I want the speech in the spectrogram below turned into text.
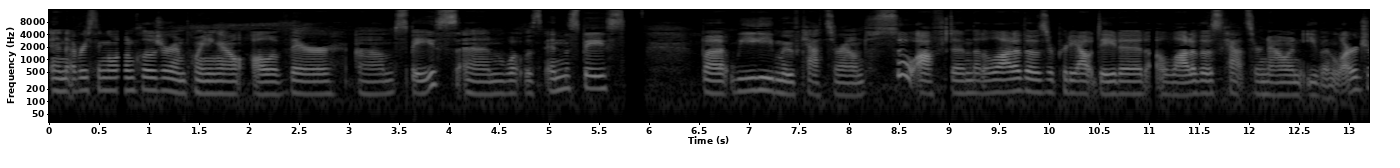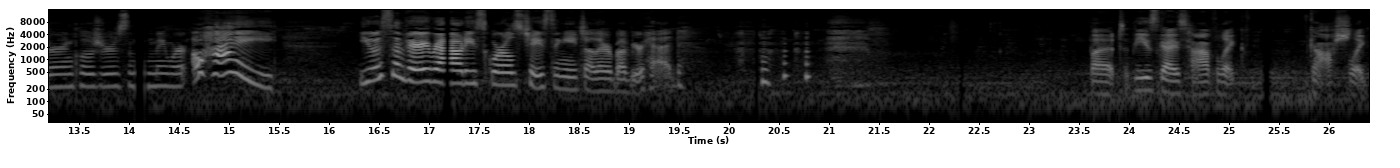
in every single enclosure and pointing out all of their um, space and what was in the space. But we move cats around so often that a lot of those are pretty outdated. A lot of those cats are now in even larger enclosures than they were. Oh, hi! You have some very rowdy squirrels chasing each other above your head. but these guys have like, gosh, like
